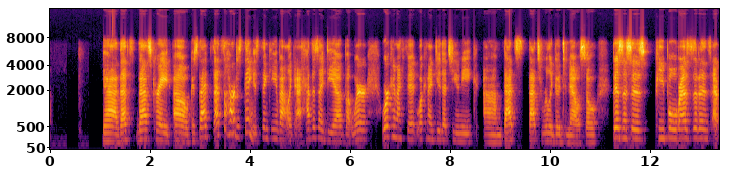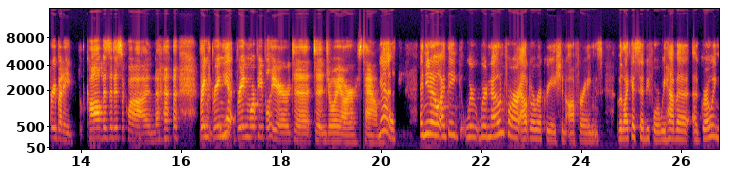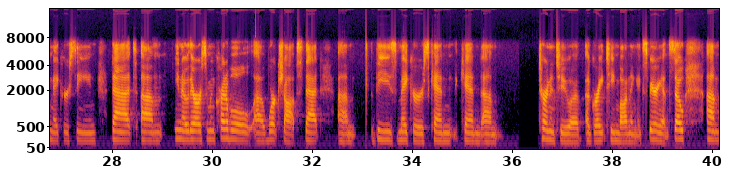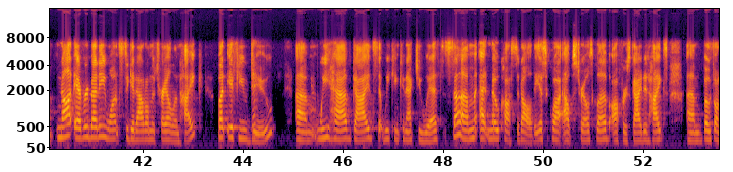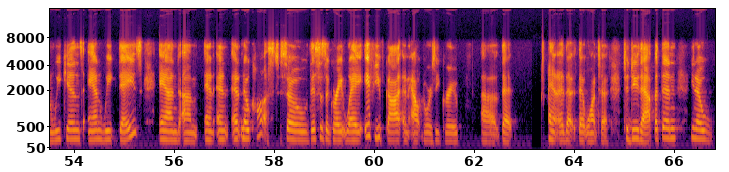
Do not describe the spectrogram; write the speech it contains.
Yeah, that's that's great. Oh, because that that's the hardest thing is thinking about like I have this idea, but where where can I fit? What can I do that's unique? Um, that's that's really good to know. So businesses, people, residents, everybody, call visit Issaquah and bring bring yeah. bring more people here to to enjoy our town. Yes. And you know, I think we're we're known for our outdoor recreation offerings, but like I said before, we have a, a growing maker scene that um, you know, there are some incredible uh, workshops that um, these makers can can um, turn into a, a, great team bonding experience. So, um, not everybody wants to get out on the trail and hike, but if you do, um, we have guides that we can connect you with, some at no cost at all. The Issaquah Alps Trails Club offers guided hikes um, both on weekends and weekdays and, um, and, and at no cost. So, this is a great way if you've got an outdoorsy group uh, that uh, that that want to to do that. But then, you know,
